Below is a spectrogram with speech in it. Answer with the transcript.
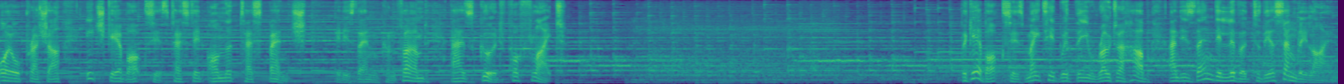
oil pressure, each gearbox is tested on the test bench. It is then confirmed as good for flight. The gearbox is mated with the rotor hub and is then delivered to the assembly line.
